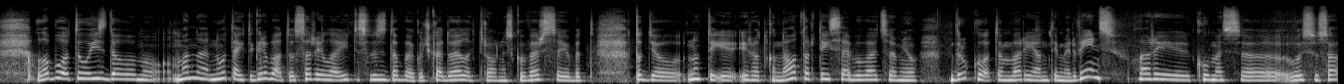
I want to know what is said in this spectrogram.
labotu izdevumu. Man noteikti gribētos arī, lai itas viss dabūja kaut kādu elektronisku versiju, bet tad jau nu, ir atkal autortīsēba veicam, jo drukotam variantam ir viens arī, ko mēs uh, visu sa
